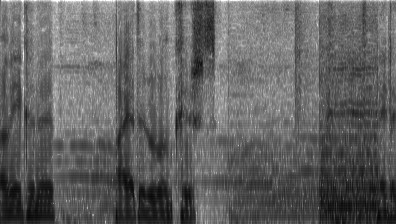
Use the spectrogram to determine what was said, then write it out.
আমি এখানে আয়াতের উলঙ্ঘে এসেছি এটা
